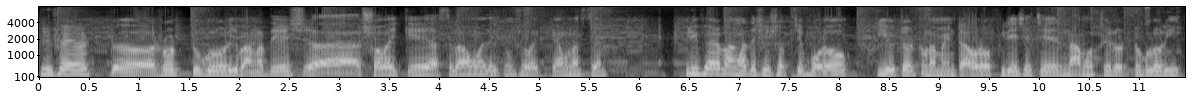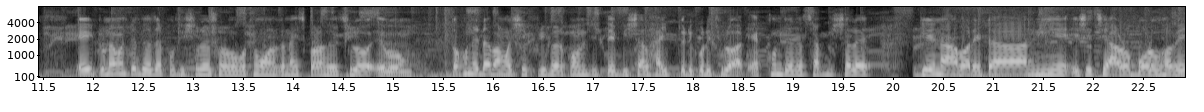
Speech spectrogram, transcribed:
Free fire road to glory Bangladesh সবাইকে আসসালামু আলাইকুম, সবাই কেমন আছেন? ফ্রি ফায়ার বাংলাদেশের সবচেয়ে বড় ক্রিয়েটর টুর্নামেন্ট আবারও ফিরে এসেছে, নাম হচ্ছে রোড টু গ্লোরি এই টুর্নামেন্টে দু হাজার পঁচিশ সালে সর্বপ্রথম অর্গানাইজ করা হয়েছিল এবং তখন এটা বাংলাদেশের ফ্রি ফায়ার কমিউনিটিতে বিশাল হাইপ তৈরি করেছিল আর এখন দু হাজার ছাব্বিশ সালে গেনা আবার এটা নিয়ে এসেছে আরও বড়োভাবে।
